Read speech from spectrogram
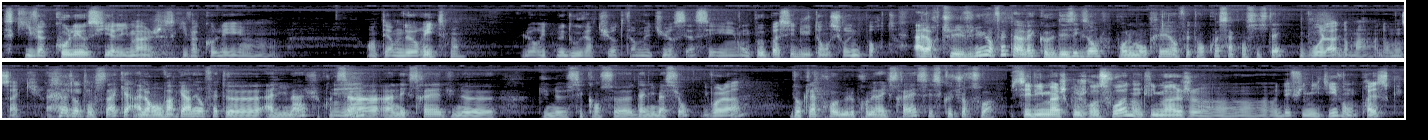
ce qui va coller aussi à l'image, ce qui va coller en termes de rythme. Le rythme d'ouverture, de fermeture, c'est assez. On peut passer du temps sur une porte. Alors tu es venu en fait avec euh, des exemples pour nous montrer en fait en quoi ça consistait Voilà, dans, ma, dans mon sac. dans ton sac. Alors on va regarder en fait euh, à l'image. Je crois que c'est Mhm. un, un extrait d'une d'une séquence euh, d'animation. Voilà. Donc le premier extrait, c'est ce que tu reçois. C'est l'image que je reçois, donc l'image euh, définitive, presque,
